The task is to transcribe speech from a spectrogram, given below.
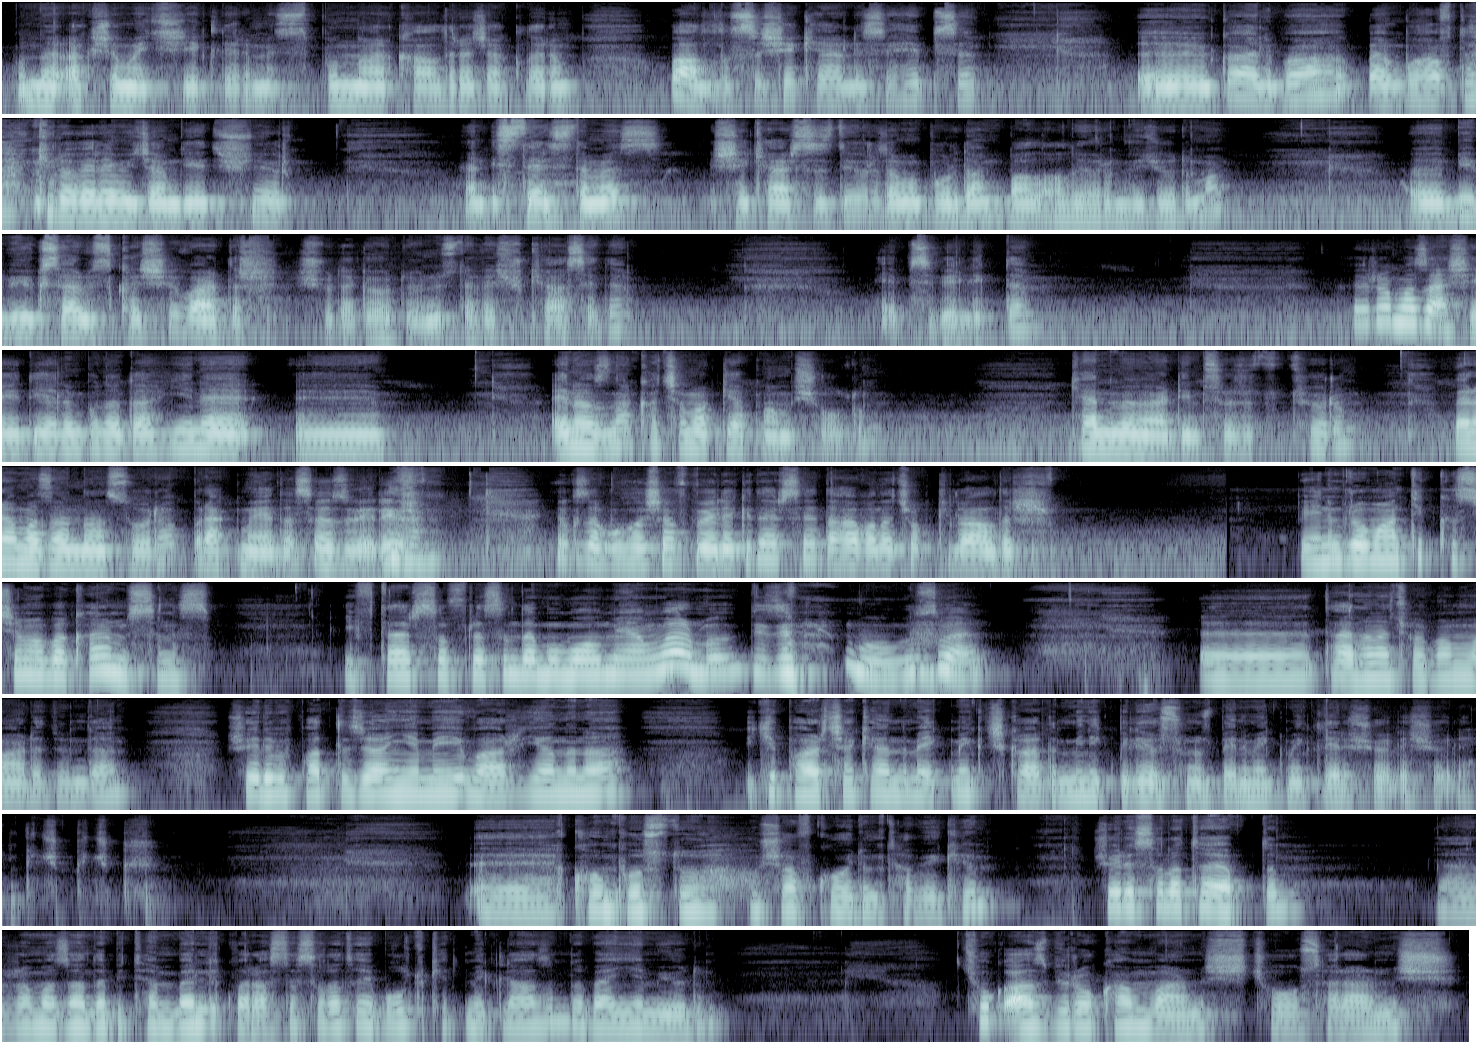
Bunlar akşama içeceklerimiz. Bunlar kaldıracaklarım. Ballısı, şekerlisi hepsi. Ee, galiba ben bu hafta kilo veremeyeceğim diye düşünüyorum. Yani ister istemez şekersiz diyoruz ama buradan bal alıyorum vücuduma. Ee, bir büyük servis kaşığı vardır. Şurada gördüğünüzde ve şu kasede. Hepsi birlikte. Ramazan şeyi diyelim buna da yine e, en azından kaçamak yapmamış oldum. Kendime verdiğim sözü tutuyorum. Ve Ramazan'dan sonra bırakmaya da söz veriyorum. Yoksa bu hoşaf böyle giderse daha bana çok kilo aldırır. Benim romantik kızçama bakar mısınız? İftar sofrasında mum olmayan var mı? Bizim mumumuz var. Ee, tarhana çorbam vardı dünden. Şöyle bir patlıcan yemeği var. Yanına iki parça kendime ekmek çıkardım. Minik biliyorsunuz benim ekmekleri şöyle şöyle küçük küçük. Ee, kompostu hoşaf koydum tabii ki. Şöyle salata yaptım. Yani Ramazan'da bir tembellik var. Aslında salatayı bol tüketmek lazım da ben yemiyordum. Çok az bir rokam varmış. Çoğu sararmış.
